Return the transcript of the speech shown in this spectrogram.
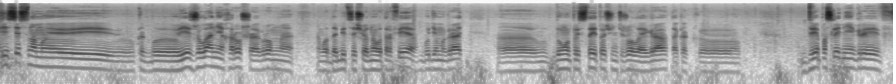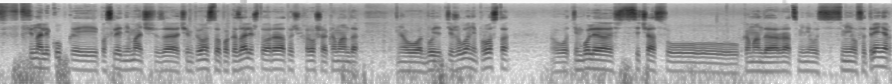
Естественно, мы как бы есть желание хорошее, огромное, вот добиться еще одного трофея. Будем играть. Э, думаю, предстоит очень тяжелая игра, так как э, две последние игры в финале Кубка и последний матч за чемпионство показали, что Арат очень хорошая команда. Вот, будет тяжело, непросто. Вот, тем более сейчас у команды Арат сменился тренер,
